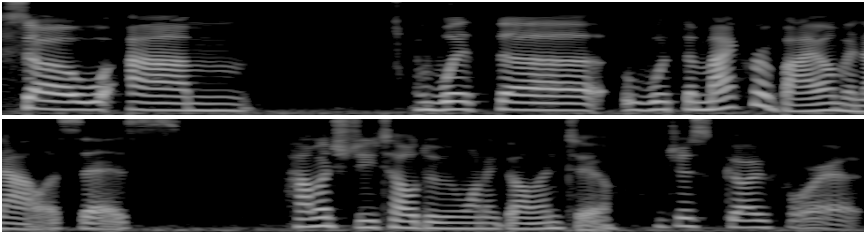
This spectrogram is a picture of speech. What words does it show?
So, um, with the with the microbiome analysis, how much detail do we want to go into? Just go for it.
